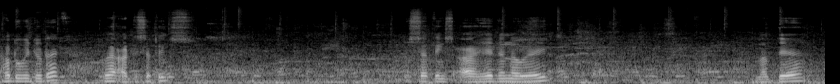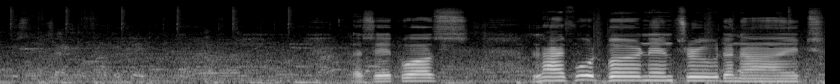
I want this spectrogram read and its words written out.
How do we do that? Where are the settings? The settings are hidden away. Not there. As it was life would burn in through the night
